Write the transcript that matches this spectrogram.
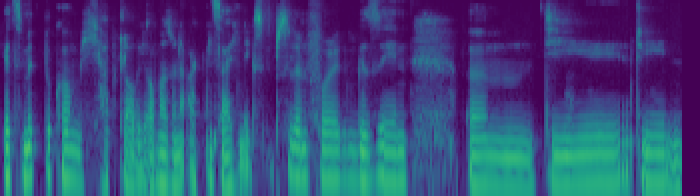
jetzt mitbekommen. Ich habe, glaube ich, auch mal so eine Aktenzeichen XY-Folge gesehen. Ähm, die die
